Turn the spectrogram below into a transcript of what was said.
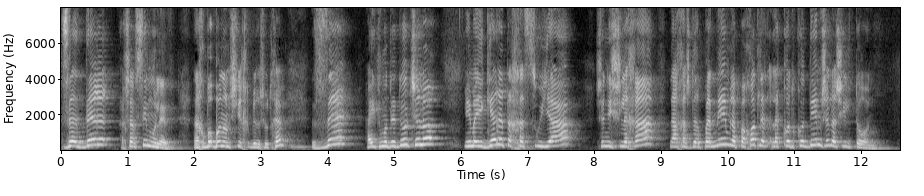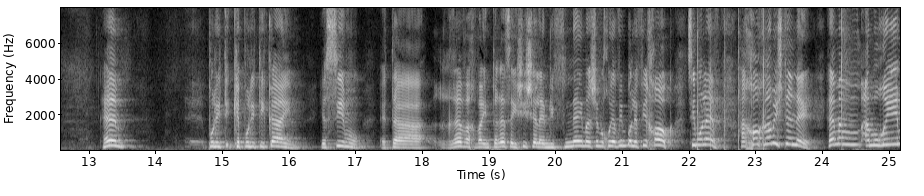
זה הדרך, עכשיו שימו לב, אנחנו בואו בוא נמשיך ברשותכם, זה ההתמודדות שלו עם האיגרת החסויה שנשלחה לחשדרפנים, לפחות לקודקודים של השלטון. הם פוליט... כפוליטיקאים ישימו את הרווח והאינטרס האישי שלהם לפני מה שמחויבים בו לפי חוק. שימו לב, החוק לא משתנה, הם אמ- אמורים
